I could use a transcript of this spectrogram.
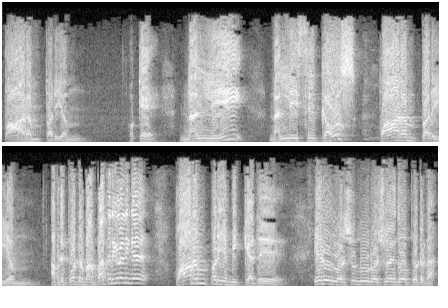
பாரம்பரியம். Okay? Nalli Nalli silk house பாரம்பரியம். அப்படி போட்டிருப்பான். பாத்திருக்கீங்களா நீங்க? பாரம்பரியம் மிக்கது எழுபது வருஷம் நூறு வருஷம் ஏதோ போட்டிருக்கான்.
